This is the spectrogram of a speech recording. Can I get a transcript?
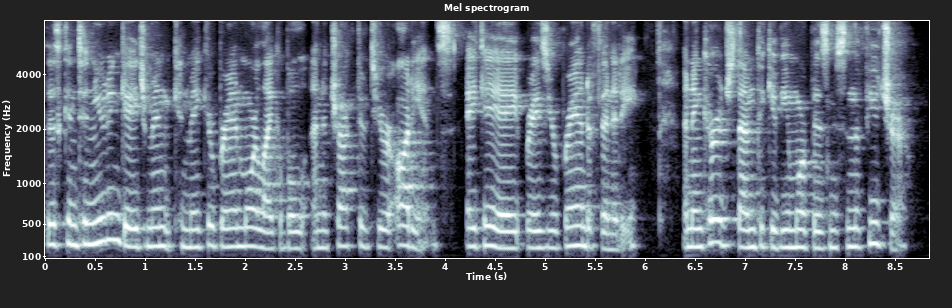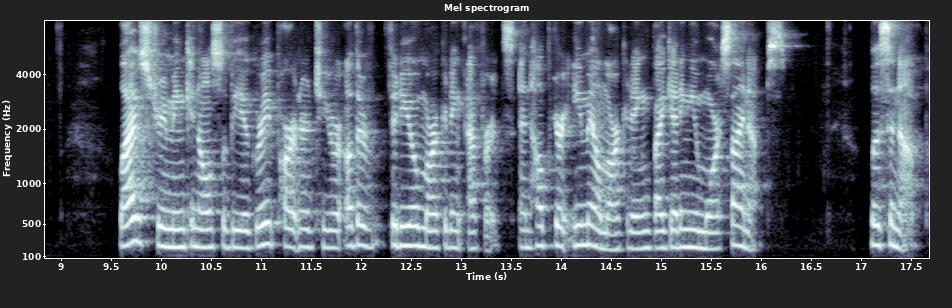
This continued engagement can make your brand more likable and attractive to your audience, aka raise your brand affinity, and encourage them to give you more business in the future. Live streaming can also be a great partner to your other video marketing efforts and help your email marketing by getting you more signups. Listen up.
